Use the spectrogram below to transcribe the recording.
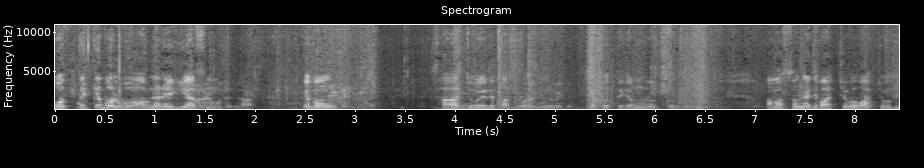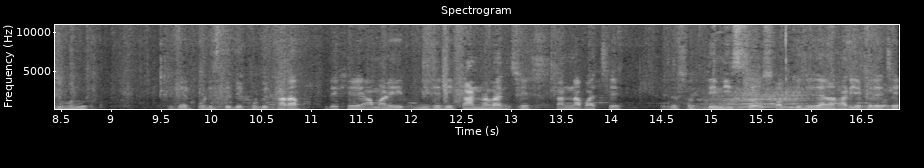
প্রত্যেককে বলব, আপনারা এগিয়ে আসুন এবং সাহায্য করে এদের পাশে থাকুন। এটা প্রত্যেকে অনুরোধ করব। আমার সঙ্গে আছে বাচ্চাবু বাচ্চাবু কিছু বলুন। এদের পরিস্থিতি খুবই খারাপ, দেখে আমারই নিজেরই কান্না লাগছে, কান্না পাচ্ছে। এদের সত্যি নিঃস্ব সব কিছু যেন হারিয়ে ফেলেছে।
